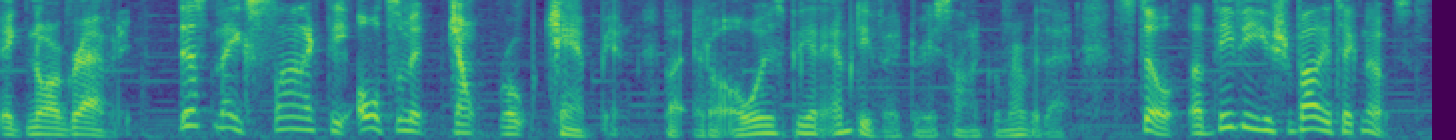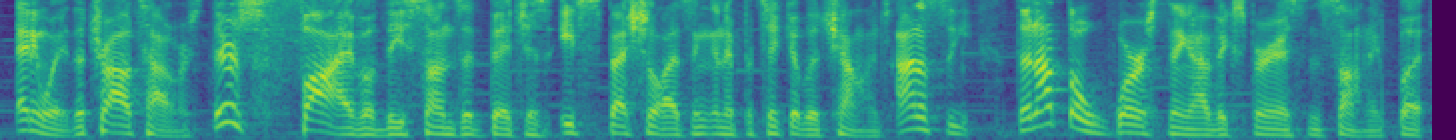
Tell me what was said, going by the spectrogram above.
ignore gravity? This makes Sonic the ultimate jump rope champion, but it'll always be an empty victory, Sonic, remember that. Still, Vivi, you should probably take notes. Anyway, the Trial Towers. There's five of these sons of bitches, each specializing in a particular challenge. Honestly, they're not the worst thing I've experienced in Sonic, but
